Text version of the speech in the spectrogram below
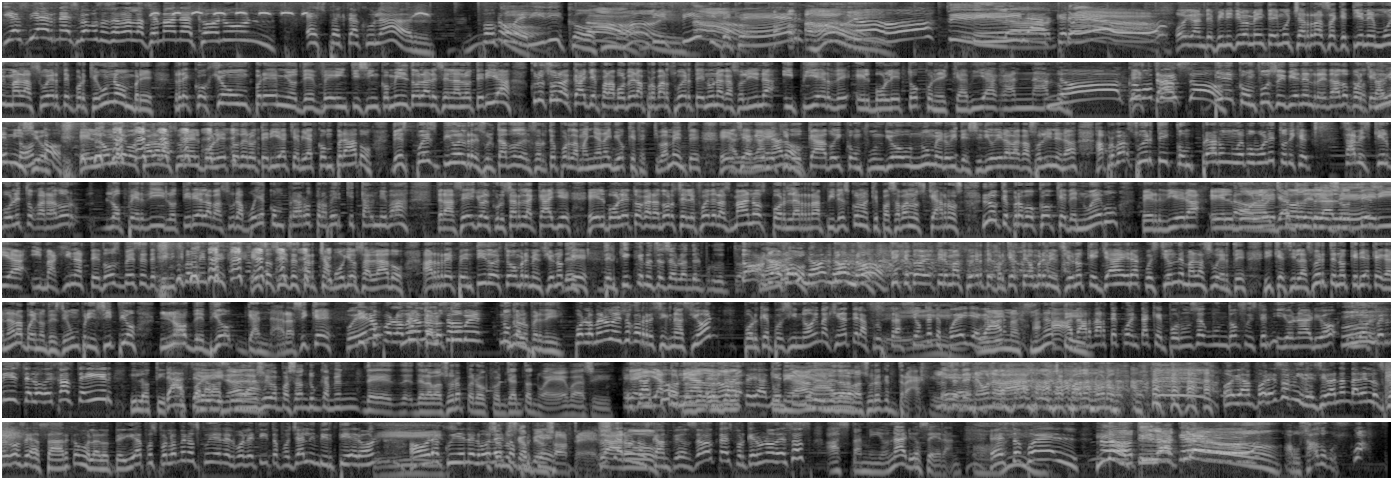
Y es viernes y vamos a cerrar la semana con un espectacular, poco No. verídico, No. difícil de creer. Ay. No, Sí la creo. Oigan, definitivamente hay mucha raza que tiene muy mala suerte porque un hombre recogió un premio de 25 mil dólares en la lotería, cruzó la calle para volver a probar suerte en una gasolina y pierde el boleto con el que había ganado. No, ¿cómo Está fue eso? bien confuso y bien enredado porque está en un inicio tonto. el hombre botó a la basura el boleto de lotería que había comprado. Después vio el resultado del sorteo por la mañana y vio que efectivamente él se Había ganado. equivocado y confundió un número y decidió ir a la gasolinera a probar suerte y comprar un nuevo boleto. Dije, ¿sabes qué? El boleto ganador lo perdí, lo tiré a la basura. Voy a comprar otro a ver qué tal me va. Tras ello, al cruzar la calle, el boleto ganador se le fue de las manos por la rapidez con la que pasaban los carros, lo que provocó que de nuevo perdiera el No, boleto de la. Lotería. Imagínate, dos veces definitivamente. Eso sí es estar chamoyo salado. Arrepentido, este hombre mencionó Del, que del Kike no estás hablando del productor. no, no, no, no, no, no, todavía tiene más suerte porque este hombre mencionó que ya era cuestión de mala suerte y que si la suerte no quería que ganara, bueno, desde un principio no debió ganar. Así que Bueno, dijo, por lo menos nunca lo tuve, nunca Nu- lo perdí. Por lo menos lo hizo con resignación, porque pues si no, imagínate la frustración que te puede llegar Oye, imagínate. a, a dar darte cuenta que por un segundo fuiste millonario y lo perdiste, lo dejaste ir y lo tiraste a la Oye, y nada de eso iba pasando un camión de, de- de la basura, pero con llantas nuevas y... Y ya tuneado, los los exacto, ya bien tuneado y los de la basura que traje. Luces de neón abajo, chapado en oro. Oigan, por eso, miren, si van a andar en los juegos de azar, como la lotería, pues por lo menos cuiden el boletito, pues ya le invirtieron, Sí. ahora cuiden el No boleto. son los porque campeonzotes. no Claro. eran unos campeonzotes, porque en uno de esos hasta millonarios eran. Ay. Esto fue el ¡No te la creo! Abusados.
